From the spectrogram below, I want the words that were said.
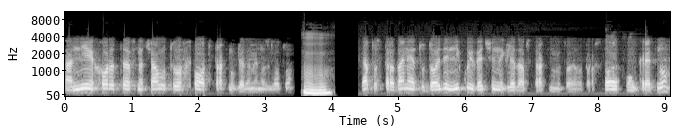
А ние хората в началото по-абстрактно гледаме на злото. Mm-hmm. Когато страданието дойде, никой вече не гледа абстрактно на този въпрос. То е конкретно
